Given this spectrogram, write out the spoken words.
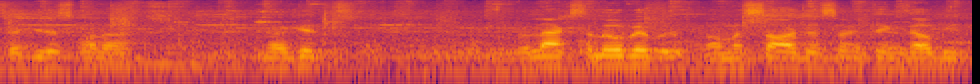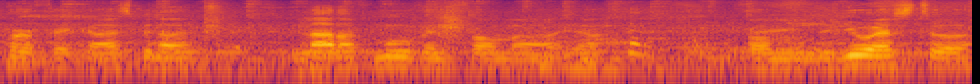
So if you just want to, you know, get, relax a little bit with a massage or certain things, that'll be perfect. Uh, it's been a lot of moving from, uh, you know, from the US to uh,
